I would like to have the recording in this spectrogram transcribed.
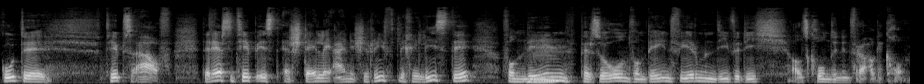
gute Tipps auf. Der erste Tipp ist, erstelle eine schriftliche Liste von den mhm. Personen, von den Firmen, die für dich als Kundin in Frage kommen.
